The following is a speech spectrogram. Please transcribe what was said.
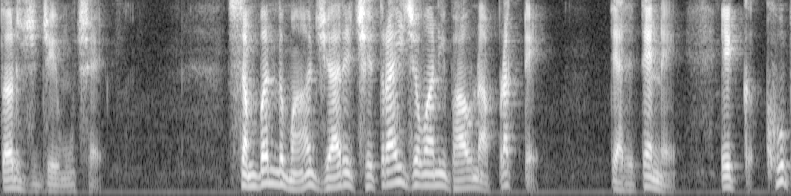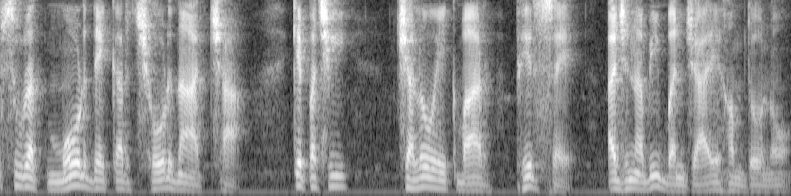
તર્જ જેવું છે. સંબંધમાં જ્યારે છેતરાઈ જવાની ભાવના પ્રગટે, ત્યારે તેને એક ખૂબસૂરત મોડ દેકર છોડના અચ્છા કે પછી ચલો એક બાર ફિરસે અજનબી બન જાય હમ દોનો.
